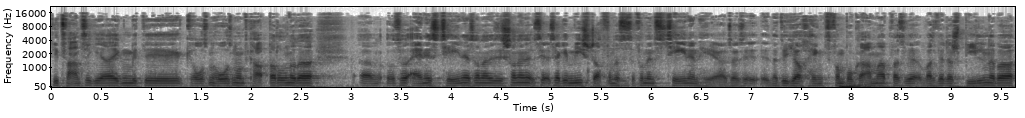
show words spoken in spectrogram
die 20-Jährigen mit den großen Hosen und Kapperln oder äh, so eine Szene, sondern es ist schon sehr, sehr gemischt, auch von, das, von, den Szenen her. Also es, natürlich auch hängt vom Programm ab, was wir, was wir da spielen, aber,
